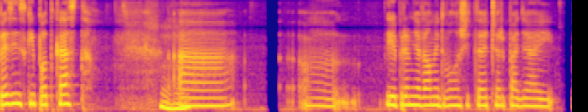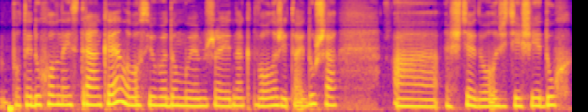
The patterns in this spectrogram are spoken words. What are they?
pezinský podcast. Uh-huh. A, a je pre mňa veľmi dôležité čerpať aj po tej duchovnej stránke, lebo si uvedomujem, že jednak dôležitá je duša a ešte dôležitejší je duch.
